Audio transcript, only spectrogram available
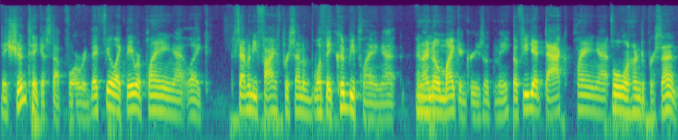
They should take a step forward. They feel like they were playing at like 75% of what they could be playing at. And mm-hmm. I know Mike agrees with me. So if you get Dak playing at full 100%,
